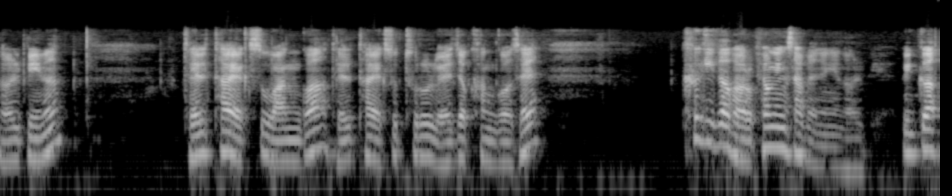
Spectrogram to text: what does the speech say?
넓이는 델타 x1과 델타 x2를 외적한 것의 크기가 바로 평행사 변형의 넓이에요. 그러니까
